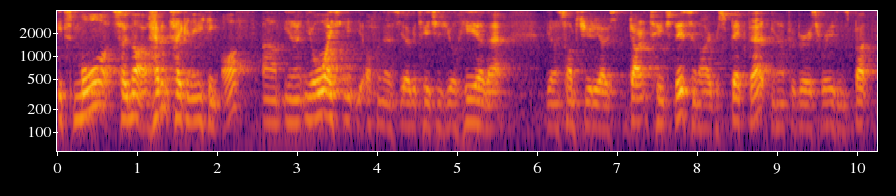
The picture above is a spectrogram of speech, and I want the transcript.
It's more so. No, I haven't taken anything off. Um, you know, you always you- often as yoga teachers, you'll hear that you know some studios don't teach this, and I respect that. You know, for various reasons. But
